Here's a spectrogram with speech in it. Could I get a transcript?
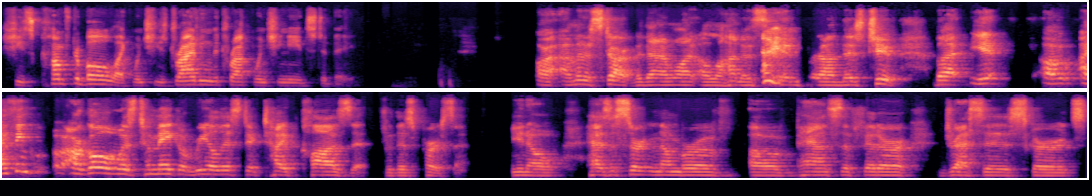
She's comfortable, like when she's driving the truck when she needs to be. All right, I'm going to start, but then I want Alana's input on this too. But yeah, uh, I think our goal was to make a realistic type closet for this person you know, has a certain number of of pants that fit her, dresses, skirts.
